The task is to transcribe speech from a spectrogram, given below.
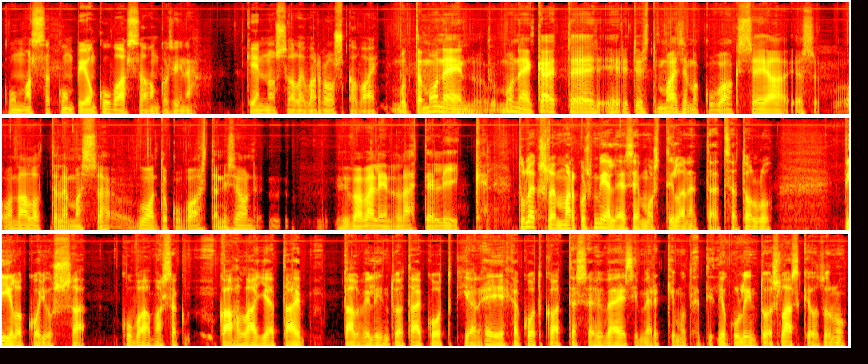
Kummassa, kumpi on kuvassa, onko siinä kennossa oleva roska vai? Mutta moneen, moneen käyttöön, erityisesti maisemakuvauksessa ja jos on aloittelemassa luontokuvausta, niin se on hyvä väline lähteä liikkeelle. Tuleeko sinulle Markus mieleen semmoista tilannetta, että sä oot ollut piilokojussa kuvaamassa kahlaajia tai talvilintuja tai kotkia? Ei ehkä kotkaa tässä hyvä esimerkki, mutta että joku lintu olisi laskeutunut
